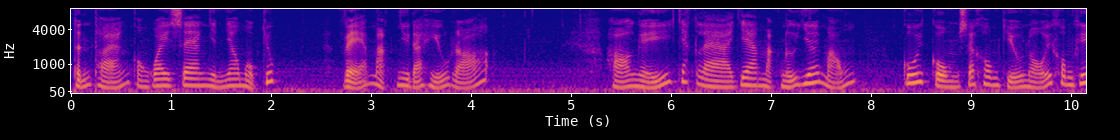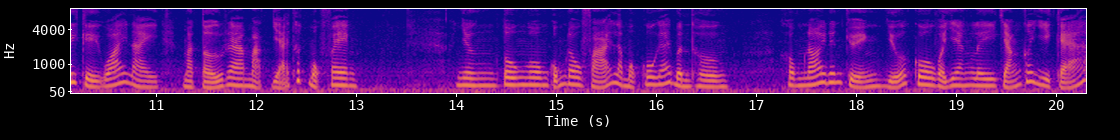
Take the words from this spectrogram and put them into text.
Thỉnh thoảng còn quay sang nhìn nhau một chút, vẻ mặt như đã hiểu rõ. Họ nghĩ chắc là da mặt nữ giới mỏng, cuối cùng sẽ không chịu nổi không khí kỳ quái này mà tự ra mặt giải thích một phen. Nhưng Tô Ngôn cũng đâu phải là một cô gái bình thường, không nói đến chuyện giữa cô và Giang Ly chẳng có gì cả.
